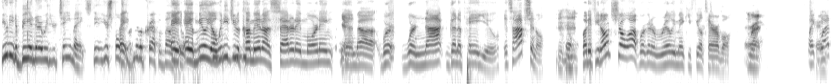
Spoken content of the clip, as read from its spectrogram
you need to be in there with your teammates you're supposed Hey, to give a crap about Hey, the- hey, Emilio, we need you to come in on Saturday morning, Yeah. and uh, we're we're not gonna pay you. It's optional, Mhm. but if you don't show up, we're gonna really make you feel terrible. Right. Like crazy. what?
